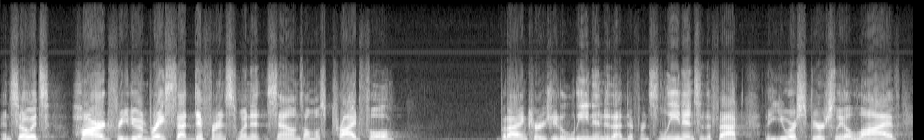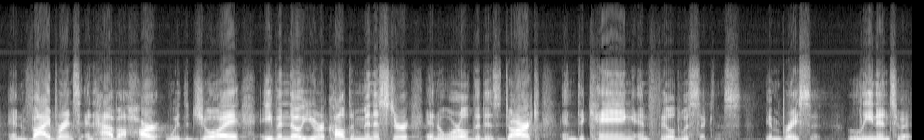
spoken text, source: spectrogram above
And so it's hard for you to embrace that difference when it sounds almost prideful but I encourage you to lean into that difference. Lean into the fact that you are spiritually alive and vibrant and have a heart with joy, even though you are called to minister in a world that is dark and decaying and filled with sickness. Embrace it. Lean into it.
